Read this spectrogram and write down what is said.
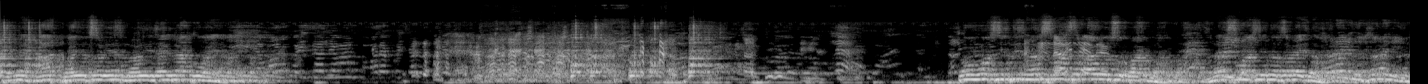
તમે હાથ ભાઈઓ છો એ મળી જાય રાખો તો હું સીધી નર્સમાં ચડાવું છું બાટલો નર્સમાં સીધો ચડાવી દઉં સડાઈ દો સડાઈ દો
